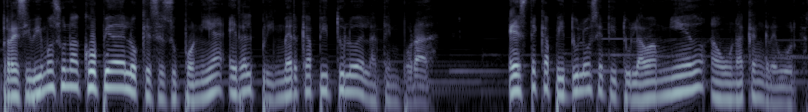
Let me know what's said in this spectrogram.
Recibimos una copia de lo que se suponía era el primer capítulo de la temporada. Este capítulo se titulaba Miedo a una cangreburger.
